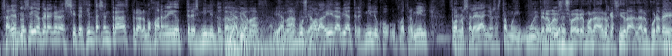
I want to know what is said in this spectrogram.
O sea, habían conseguido, creo que eran 700 entradas, pero a lo mejor han ido 3.000 en total. Y había más, había más, Han buscado había la vida, había 3.000 o 4.000 por los aledaños, está muy, muy Pero bueno, es eso, ¿eh? vemos la- lo que ha sido la, la locura de, de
